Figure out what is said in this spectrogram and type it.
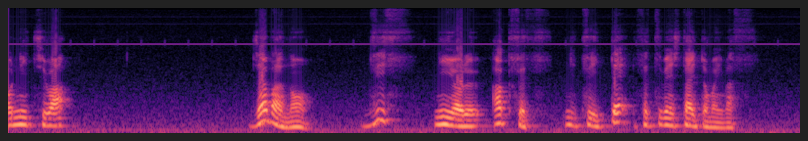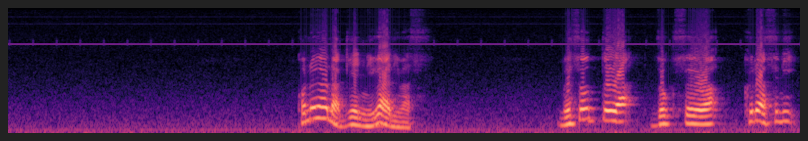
こんにちは。Java の This によるアクセスについて説明したいと思います。このような原理があります。メソッドや属性はクラスに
